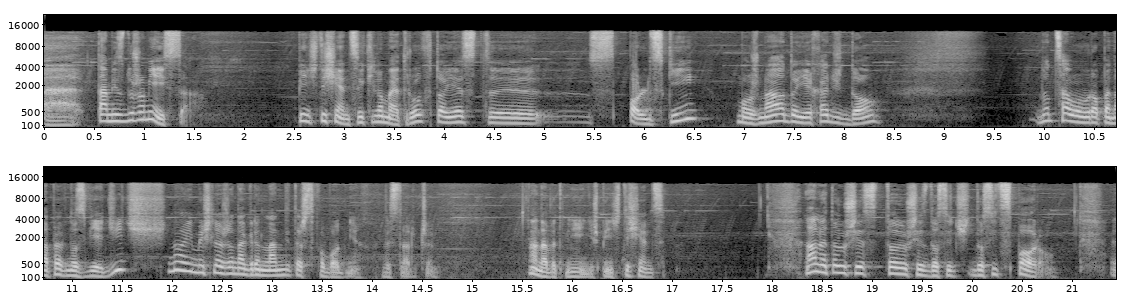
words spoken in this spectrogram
e, tam jest dużo miejsca. 5000 kilometrów to jest y, z Polski można dojechać do no całą Europę na pewno zwiedzić, no i myślę, że na Grenlandię też swobodnie wystarczy. A nawet mniej niż 5000. Ale to już jest, to już jest dosyć, dosyć sporo. Yy,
